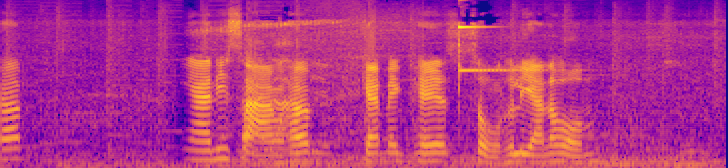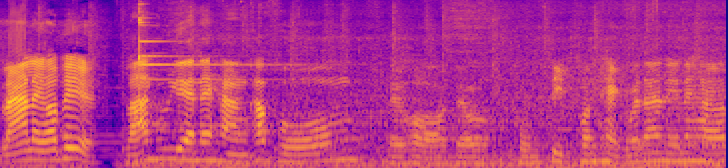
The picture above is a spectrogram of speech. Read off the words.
ครับ งานที่ 3 ครับ แกมเอ็กเพสส่งทุเรียนครับผม ร้านอะไรครับพี่ ร้านทุเรียนในห่างครับผมเดี๋ยวขอเดี๋ยวผมติดคอนแทคไว้ด้านนี้นะครับ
